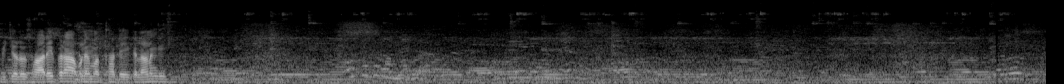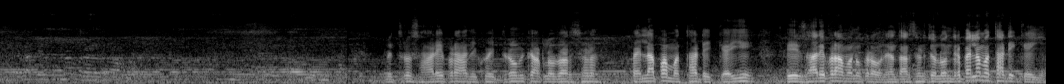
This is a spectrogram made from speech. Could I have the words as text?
ਵੀ ਚਲੋ ਸਾਰੇ ਭਰਾ ਆਪਣੇ ਮੱਥਾ ਟੇਕ ਲੈਣਗੇ। ਮਿੱਤਰੋ, ਸਾਰੇ ਭਰਾ ਦੇਖੋ, ਇਧਰੋਂ ਵੀ ਕਰ ਲਓ ਦਰਸ਼ਨ। ਪਹਿਲਾਂ ਆਪਾਂ ਮੱਥਾ ਟੇਕਿਆ ਆਈਏ, ਫਿਰ ਸਾਰੇ ਭਰਾਵਾਂ ਨੂੰ ਕਰਾਉਣੇ ਆ ਦਰਸ਼ਨ। ਚਲੋ, ਅੰਦਰ ਪਹਿਲਾਂ ਮੱਥਾ ਟੇਕਿਆ ਆਈਏ।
